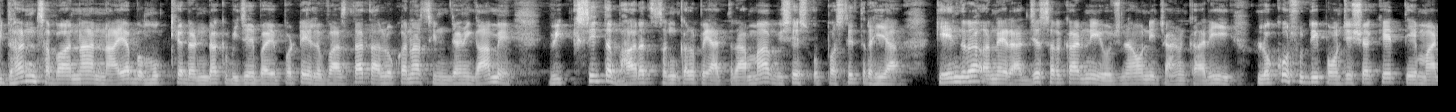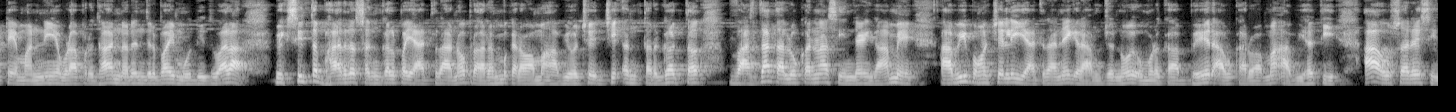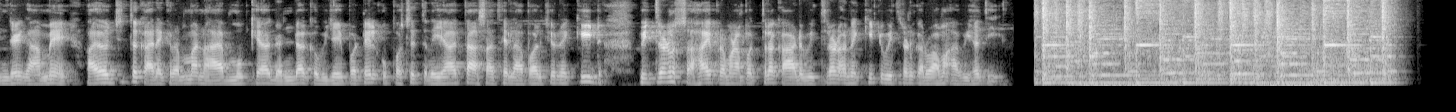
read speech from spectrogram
વિધાનસભાના નાયબ મુખ્ય દંડક વિજયભાઈ પટેલ વાંસદા તાલુકાના સિંધણી ગામે વિકસિત ભારત સંકલ્પ યાત્રામાં વિશેષ ઉપસ્થિત રહ્યા. કેન્દ્ર અને રાજ્ય સરકારની યોજનાઓની જાણકારી લોકો સુધી પહોંચી શકે તે માટે માનનીય વડાપ્રધાન નરેન્દ્રભાઈ મોદી દ્વારા વિકસિત ભારત સંકલ્પ યાત્રાનો પ્રારંભ કરવામાં આવ્યો છે, જે અંતર્ગત વાંસદા તાલુકાના સિંધણી ગામે આવી પહોંચેલી યાત્રાને ગ્રામજનોએ ઉમળકાભેર આવકારવામાં આવી હતી. આ અવસરે સિંધણી ગામે આયોજિત કાર્યક્રમમાં નાયબ મુખ્ય દંડક વિજય પટેલ ઉપસ્થિત રહ્યા હતા. સાથે લાભાર્થીઓને કીટ વિતરણ, સહાય પ્રમાણપત્ર, કાર્ડ વિતરણ અને કીટ વિતરણ કરવામાં આવી હતી.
